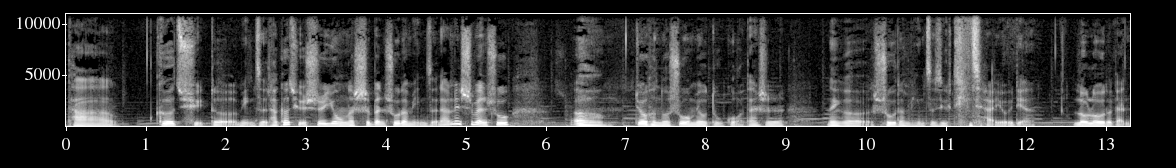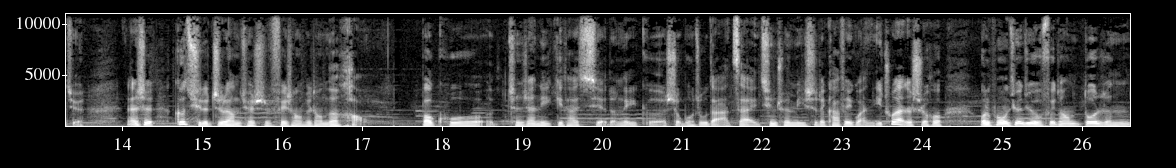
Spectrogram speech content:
他歌曲的名字，他歌曲是用了十本书的名字，但是那十本书，呃，就很多书我没有读过，但是那个书的名字就听起来有一点 low low 的感觉。但是歌曲的质量确实非常非常的好。包括陈珊妮给他写的那个首播主打《在青春迷失的咖啡馆》一出来的时候，我的朋友圈就有非常多人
